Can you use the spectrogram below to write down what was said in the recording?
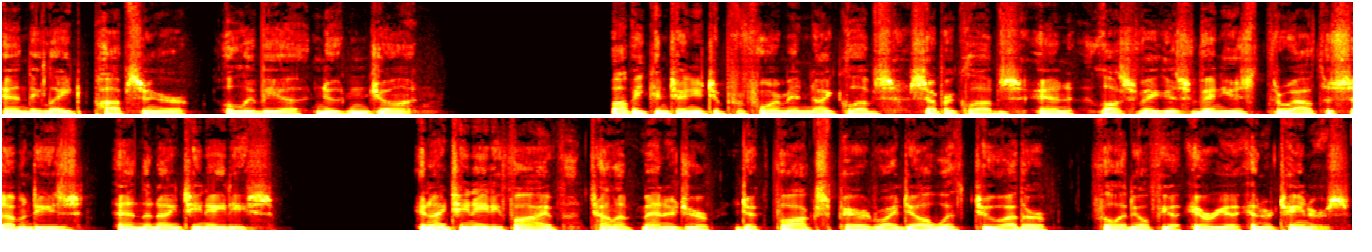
and the late pop singer Olivia Newton John. Bobby continued to perform in nightclubs, supper clubs, and Las Vegas venues throughout the 70s and the 1980s. In 1985, talent manager Dick Fox paired Rydell with two other Philadelphia area entertainers,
